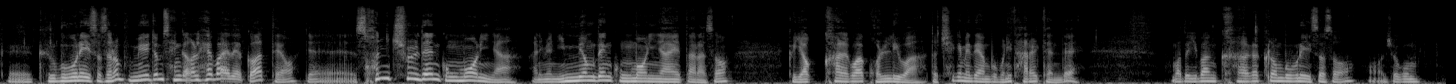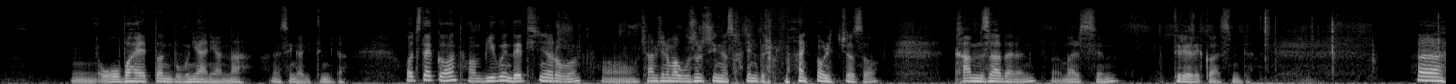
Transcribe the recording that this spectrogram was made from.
그, 그 부분에 있어서는 분명히 좀 생각을 해봐야 될 것 같아요. 이제 선출된 공무원이냐, 아니면 임명된 공무원이냐에 따라서 그 역할과 권리와 또 책임에 대한 부분이 다를 텐데, 아마도 이방카가 그런 부분에 있어서 어, 조금 음, 오버했던 부분이 아니었나 하는 생각이 듭니다. 어찌됐건 어, 미국의 네티즌 여러분 어, 잠시나마 웃을 수 있는 사진들을 많이 올려주셔서 감사하다는 어, 말씀 드려야 될 것 같습니다. 아,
